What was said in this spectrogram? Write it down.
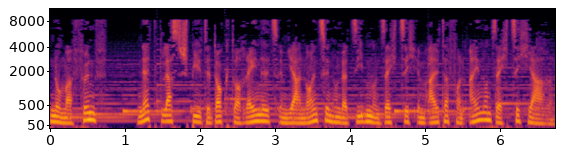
Nummer 5. Ned Glass spielte Dr. Reynolds im Jahr 1967 im Alter von 61 Jahren.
